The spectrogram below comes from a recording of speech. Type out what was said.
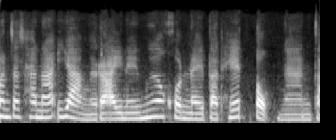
มันจะชนะอย่างไรในเมื่อคนในประเทศตกงานจ้า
